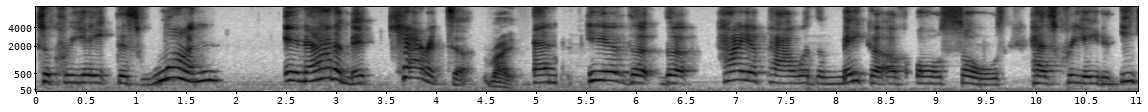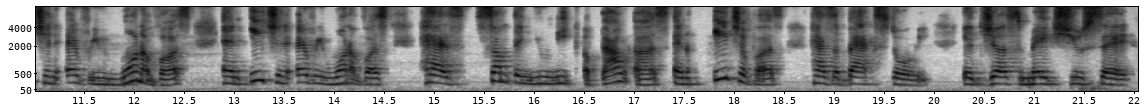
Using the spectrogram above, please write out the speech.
to create this one inanimate character. Right. And here the the higher power, the maker of all souls, has created each and every one of us, and each and every one of us has something unique about us, and each of us has a backstory. It just makes you say,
